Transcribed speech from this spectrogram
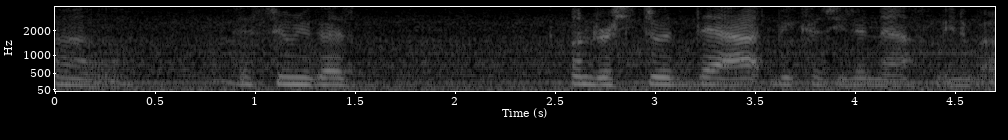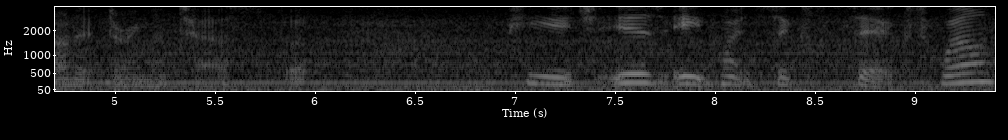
Uh, I assume you guys understood that because you didn't ask me about it during the test, but pH is 8.66. Well,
